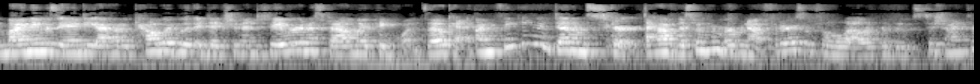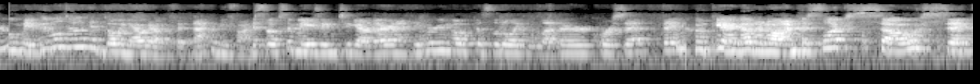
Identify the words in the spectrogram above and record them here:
My name is Andie. I have a cowboy boot addiction and today we're gonna style my pink ones. Okay. I'm thinking a denim skirt. I have this one from Urban Outfitters which will allow like the boots to shine through. Ooh, maybe we'll do like a going out outfit. That could be fun. This looks amazing together and I think we're gonna go with this little like leather corset thing. Okay, I got it on. This looks so sick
